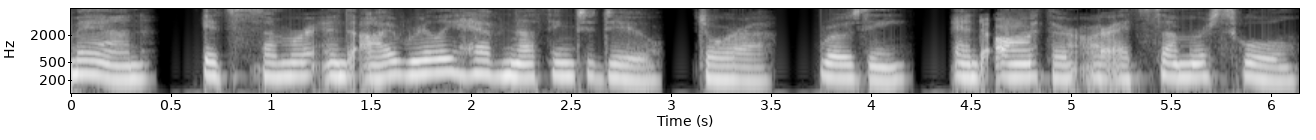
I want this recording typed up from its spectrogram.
Man, it's summer and I really have nothing to do. Dora, Rosie, and Arthur are at summer school,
